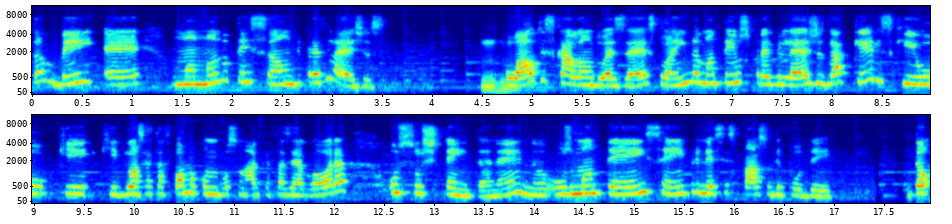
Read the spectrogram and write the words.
também é uma manutenção de privilégios. Uhum. O alto escalão do exército ainda mantém os privilégios daqueles que, o, que, que, de uma certa forma, como o Bolsonaro quer fazer agora, os sustenta, né? Os mantém sempre nesse espaço de poder. Então,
